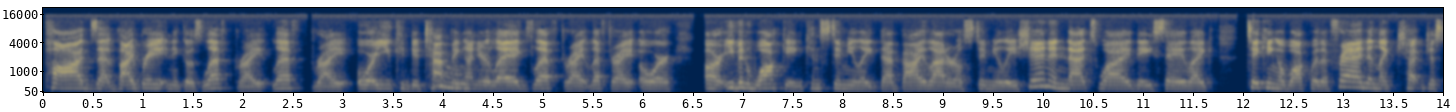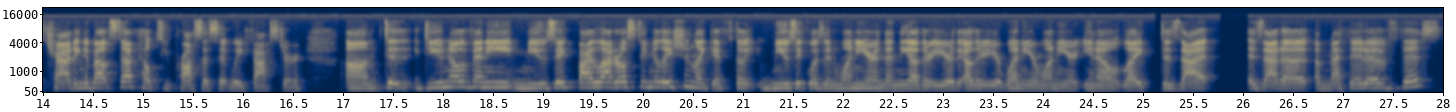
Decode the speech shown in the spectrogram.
pods that vibrate and it goes left right left right or you can do tapping on your legs left right left right or or even walking can stimulate that bilateral stimulation and that's why they say like taking a walk with a friend and like ch- just chatting about stuff helps you process it way faster um do, do you know of any music bilateral stimulation like if the music was in one ear and then the other ear the other ear one ear one ear you know like does that is that a, a method of this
